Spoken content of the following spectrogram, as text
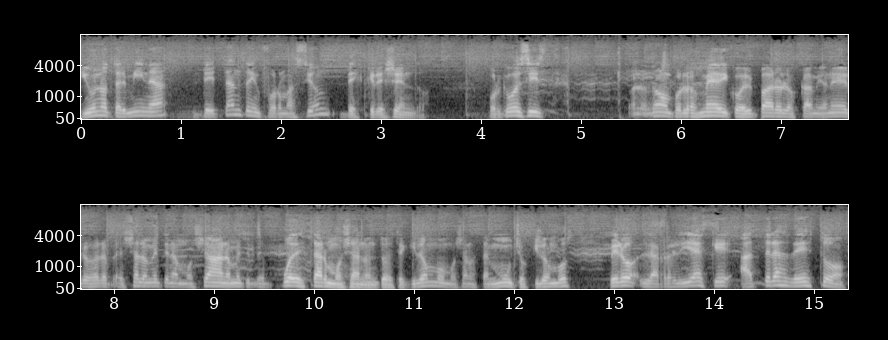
Y uno termina de tanta información descreyendo. Porque vos decís, bueno, no, por los médicos, el paro, los camioneros, ahora ya lo meten a Moyano, puede estar Moyano en todo este quilombo, Moyano está en muchos quilombos, pero la realidad es que atrás de esto,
